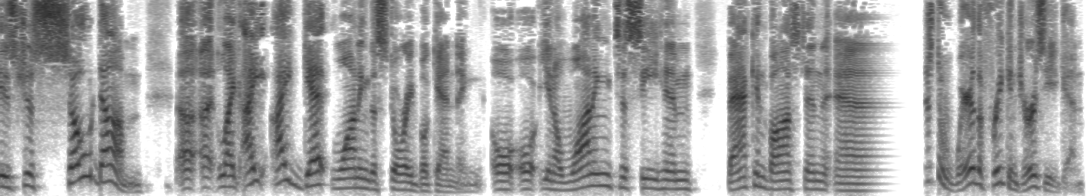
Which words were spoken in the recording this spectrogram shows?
is just so dumb. Uh, uh like i i get wanting the storybook ending or or you know wanting to see him back in Boston and just to wear the freaking jersey again.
